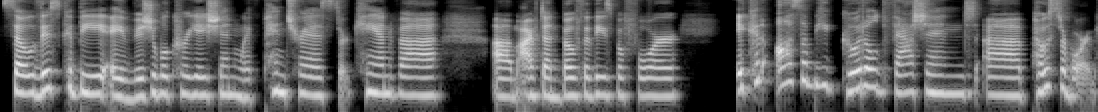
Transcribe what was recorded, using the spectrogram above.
So, this could be a visual creation with Pinterest or Canva. Um, I've done both of these before. It could also be good old fashioned uh, poster board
